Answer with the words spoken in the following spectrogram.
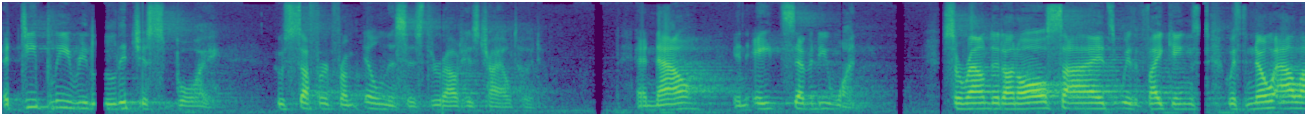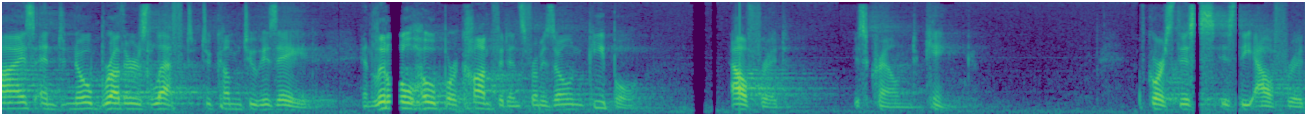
a deeply religious boy who suffered from illnesses throughout his childhood. And now, in 871, surrounded on all sides with Vikings, with no allies and no brothers left to come to his aid, and little hope or confidence from his own people, Alfred is crowned king. Of course, this is the Alfred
